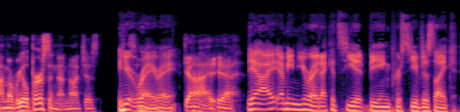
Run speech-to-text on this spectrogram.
I'm a real person. I'm not just You're right, right. guy. Yeah. Yeah, I, I mean, you're right. I could see it being perceived as like,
